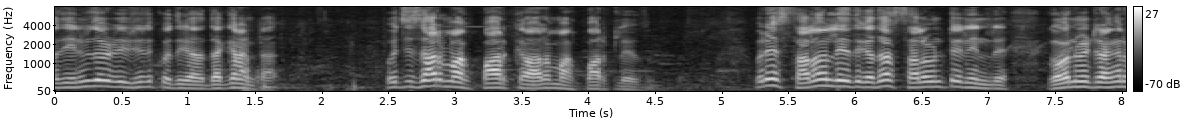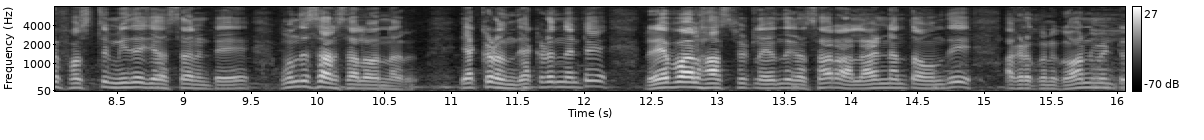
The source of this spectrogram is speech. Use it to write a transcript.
అది ఎనిమిదో డివిజన్ కొద్దిగా దగ్గరంట. వచ్చి సార్ మాకు పార్క్ కావాలి? మాకు పార్క్ లేదు. ఒరే స్థలం లేదు కదా. స్థలం ఉంటే నేను గవర్నమెంట్ రాగానే ఫస్ట్ మీదే చేస్తానంటే ఉంది సార్ స్థలం అన్నారు. ఎక్కడ ఉంది ఎక్కడ ఉందంటే రేబాల్ హాస్పిటల్ ఉంది కదా సార్. ఆ ల్యాండ్ అంతా ఉంది. అక్కడ కొన్ని గవర్నమెంట్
